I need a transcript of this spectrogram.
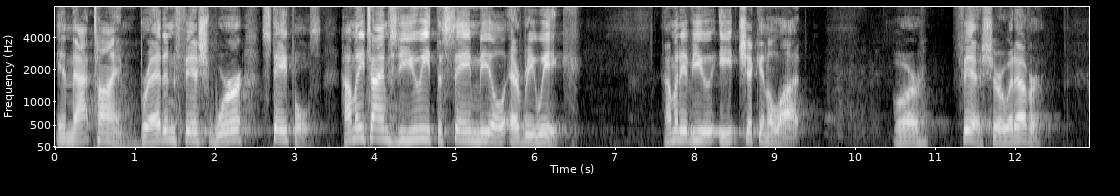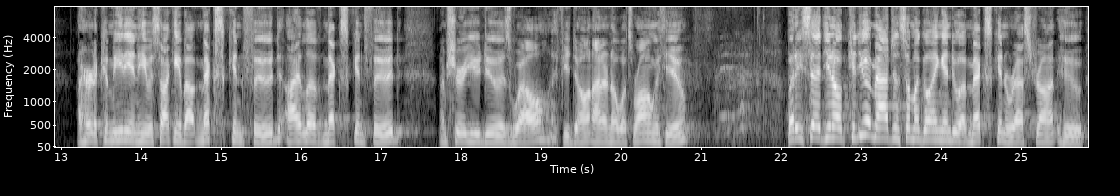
in that time. Bread and fish were staples. How many times do you eat the same meal every week? How many of you eat chicken a lot? Or fish or whatever? I heard a comedian, he was talking about Mexican food. I love Mexican food. I'm sure you do as well. If you don't, I don't know what's wrong with you. But he said, you know, could you imagine someone going into a Mexican restaurant who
